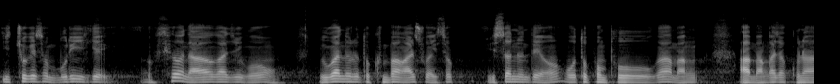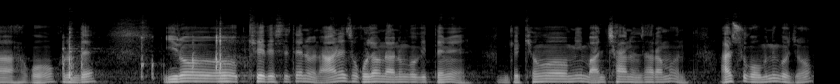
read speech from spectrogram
이쪽에서 물이 이게 새어 나와 가지고 육안으로도 금방 알 수가 있었 있었는데요. 오토펌프가 망, 아, 망가졌구나 하고. 그런데 이렇게 됐을 때는 안에서 고장 나는 거기 때문에 경험이 많지 않은 사람은 알 수가 없는 거죠.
